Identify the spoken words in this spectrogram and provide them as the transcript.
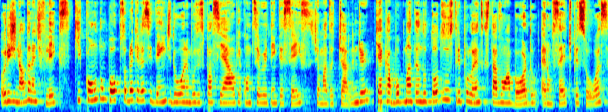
original da Netflix, que conta um pouco sobre aquele acidente do ônibus espacial que aconteceu em 86, chamado Challenger, que acabou matando todos os tripulantes que estavam a bordo, eram sete pessoas,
